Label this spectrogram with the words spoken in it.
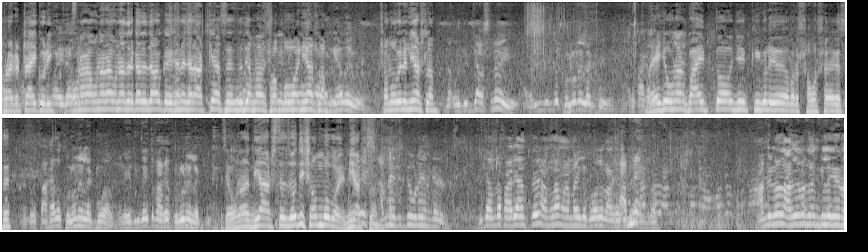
আমরা একটা ট্রাই করি। ওনারা ওনারা ওনাদের কাছে যাও এখানে যারা আটকে আছে যদি আমরা সম্ভব হয় নিয়ে আসলাম। সম্ভব হলে নিয়ে আসলাম। না ওই দিক দিয়ে আসলেই আমার ইঞ্জিন তো খোলনে লাগবে আর পাখা না এই যে ওনার পাইপ তো যে কি করে আবার সমস্যা হয়ে গেছে। পাখা তো খোলনে লাগবে মানে এদিক দিয়ে তো পাখা খোলনে লাগবে আচ্ছা ওনারা দিয়ে আসতে যদি সম্ভব হয় নিয়ে আসলাম। আমরা এদিক দিয়ে উঠে যদি আমরা পারে আনতে আনলাম আনাইলে পরে পাখা আমি আমি লোক আমি আবার জান কিনলে কেন?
